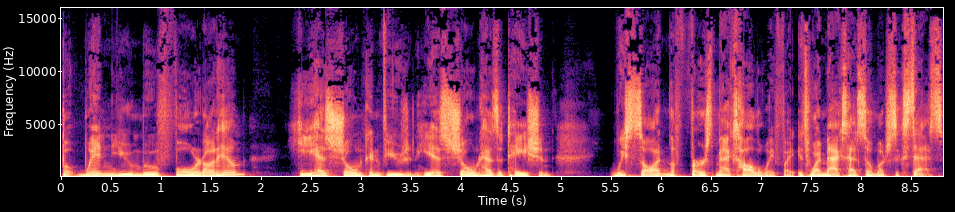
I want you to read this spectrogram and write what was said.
but when you move forward on him, he has shown confusion. He has shown hesitation. We saw it in the first Max Holloway fight. It's why Max had so much success.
